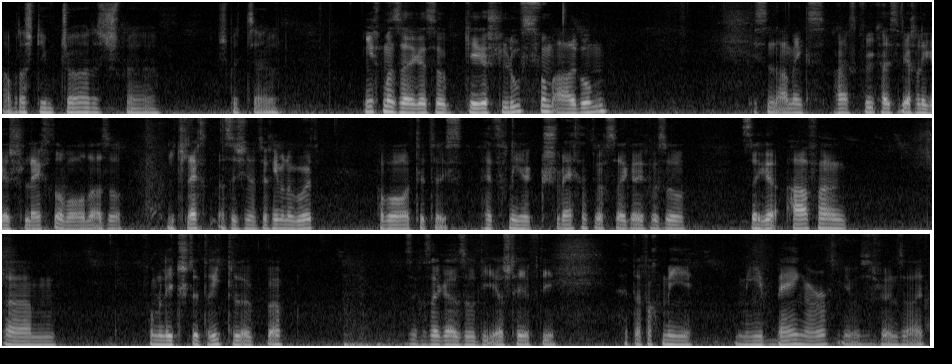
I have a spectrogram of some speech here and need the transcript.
Aber das stimmt schon, das ist äh, speziell. ich muss sagen, so gegen Schluss vom Album ist ein Amix, habe ich das Gefühl, es ist wirklich schlechter geworden. Also nicht schlecht, also es ist natürlich immer noch gut, aber dort ist- hat es ein geschwächt, würde ich sagen. Ich würde so sagen, Anfang ähm, vom letzten Drittel etwa. Also ich sagen, so die erste Hälfte hat einfach mehr, mehr Banger, wie man so schön sagt.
